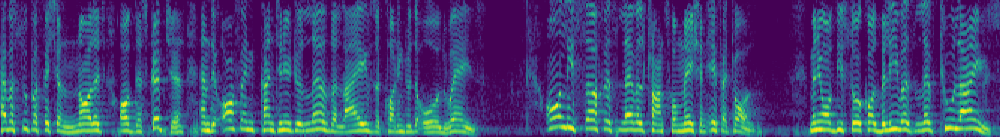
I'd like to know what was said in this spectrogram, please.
have a superficial knowledge of the scriptures, and they often continue to live their lives according to the old ways. Only surface level transformation, if at all. Many of these so called believers live two lives.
